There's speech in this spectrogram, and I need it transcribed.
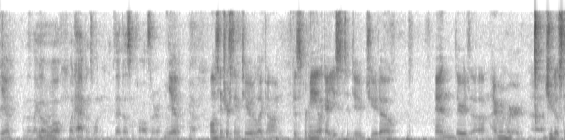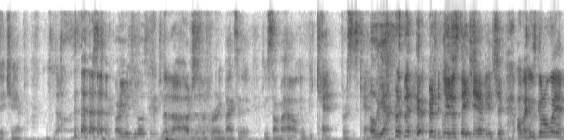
yeah, and then like, Mhm. oh well, what happens when if that doesn't fall through? yeah. Yeah. Well, it's interesting too, like um, because for me, like I used to do judo, and there's um, I remember uh, Judo state champ. No. Are you a judo state? No, no, no. I was just No. referring back to he was talking about how it would be Kent versus Kent. Oh yeah. for the, Yeah. for the judo state state championship. I'm like, who's gonna win?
